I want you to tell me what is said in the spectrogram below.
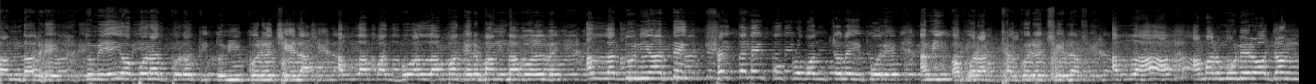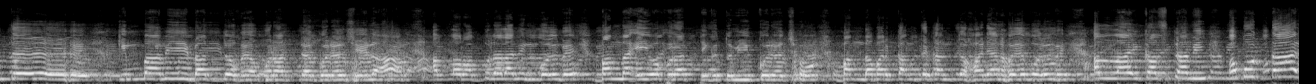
বান্দারে তুমি এই অপরাধগুলো কি তুমি করেছিলা? আল্লাহ পাক বো, আল্লাহ পাকের বান্দা বলবে, আল্লাহ দুনিয়াতে শয়তানের কুপ্রবঞ্চনায় পড়ে আমি অপরাধটা করেছিলাম। আল্লাহ আমার মনের অজান্তে কিংবা আমি বাধ্য হয়ে অপরাধটা করেছিলাম। আল্লাহ রব্বুল বলবে, বান্দা, এই অপরাধটিকে তুমি হয়ে বলবে, আল্লাহ কাজটা আমি অবতার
